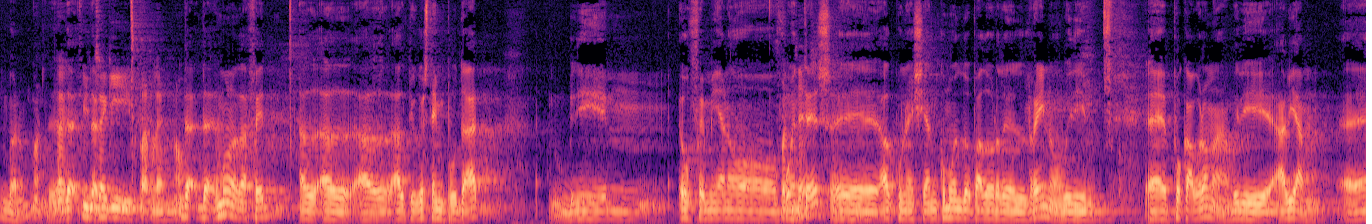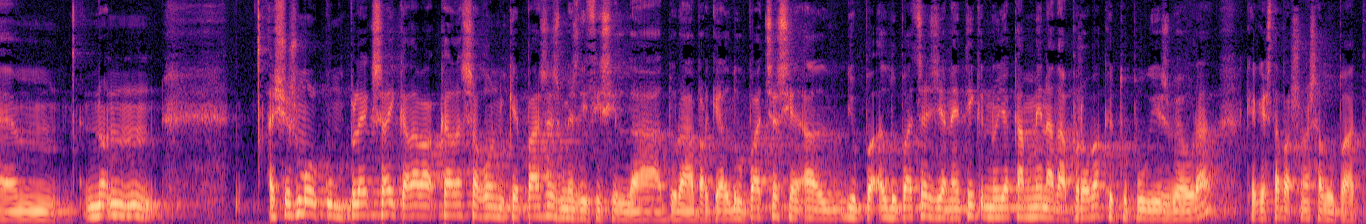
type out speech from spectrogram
Bueno, bueno, de- de- fins de- aquí parlem, no? De, de, bueno, de fet, el, el, el, el tio que està imputat, vull dir, Eufemiano Fuentes. Fuentes, eh, el coneixien com el dopador del reino, vull dir, eh, poca broma, vull dir, aviam, eh, no, no, això és molt complex i cada, cada segon que passa és més difícil d'aturar perquè el dopatge, el, el dopatge genètic no hi ha cap mena de prova que tu puguis veure que aquesta persona s'ha dopat.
